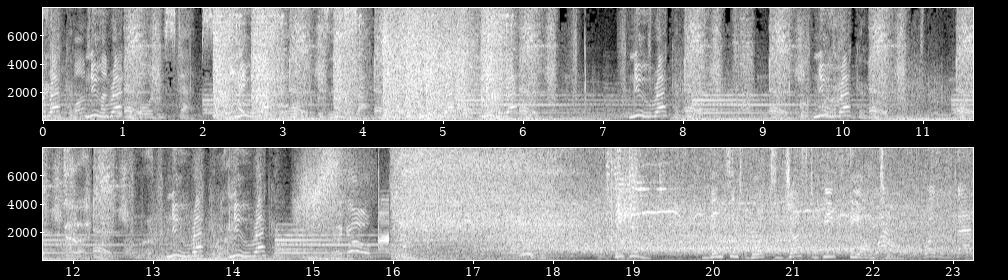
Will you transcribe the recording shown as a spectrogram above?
record. New record. 140 steps. New record. Edge is inside. New record. Edge. Edge. New record. Edge. Edge. record. New record. New record. Here we go. He did it. Vincent Brooks just beat the altar. Wow, wasn't that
